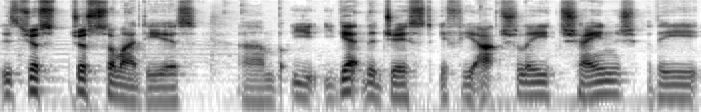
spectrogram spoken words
It's just, just some ideas, um, but you, you, get the gist if you actually change the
